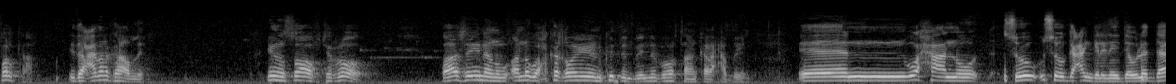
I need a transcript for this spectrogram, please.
falka idaacadana ka hadlay inaan soo afjiro baasha inaanu anagu wax ka qaban inaynu ka dambeynaba horta aan kala cadayn waxaanu soo u soo gacan gelinay dawladda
